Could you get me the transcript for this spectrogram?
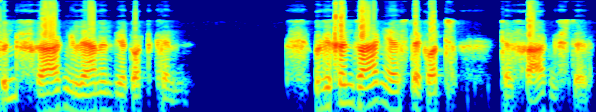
fünf Fragen lernen wir Gott kennen. Und wir können sagen, er ist der Gott, der Fragen stellt.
